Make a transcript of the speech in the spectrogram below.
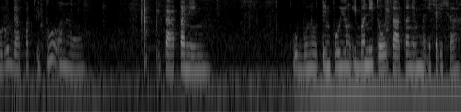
Siguro dapat ito ano itatanim. Bubunutin po yung iba nito, tatanim na isa-isa.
